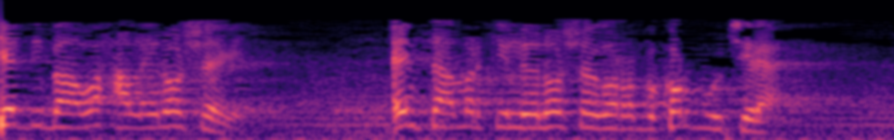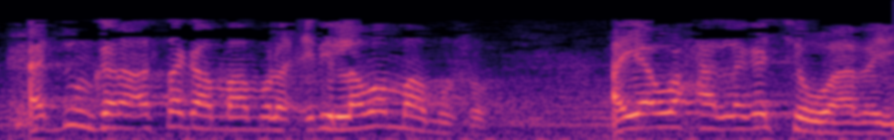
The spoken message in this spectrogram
kadib baa waxaa laynoo sheegay intaa markii laynoo sheego rabbi kor buu jiraa adduunkana asagaa maamulo cidi lama maamusho ayaa waxaa laga jawaabay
